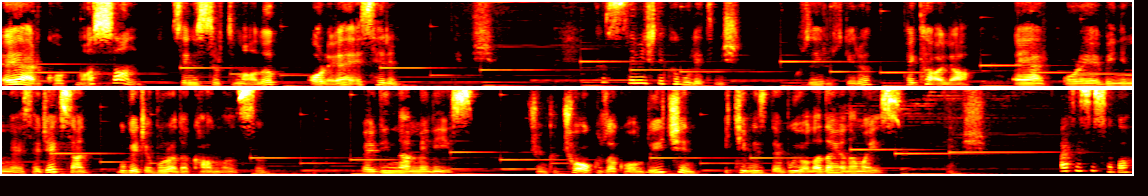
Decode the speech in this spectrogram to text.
eğer korkmazsan seni sırtıma alıp oraya eserim demiş. Kız sevinçle kabul etmiş. Kuzey rüzgarı pekala eğer oraya benimle eseceksen bu gece burada kalmalısın ve dinlenmeliyiz. Çünkü çok uzak olduğu için ikimiz de bu yola dayanamayız demiş. Ertesi sabah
